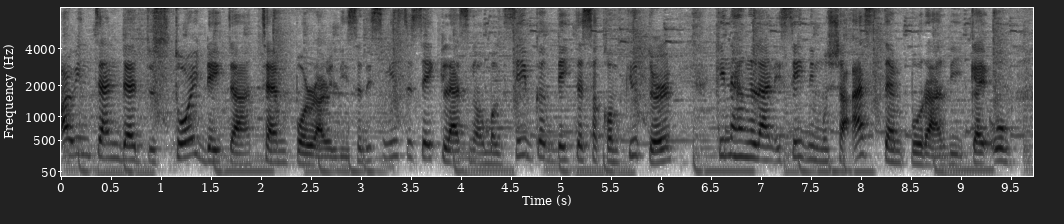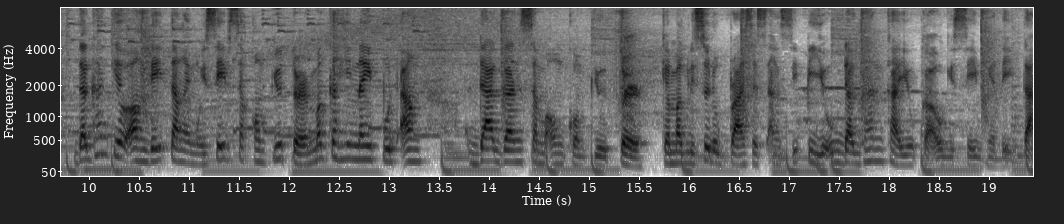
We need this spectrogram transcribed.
are intended to store data temporarily. So this means to say class nga mag-save kag data sa computer, kinahanglan i-save nimo siya as temporary kay og daghan kayo ang data nga mo i-save sa computer magkahinay pud ang dagan sa maong computer kay maglisod og process ang CPU ug daghan kayo ka og i-save nga data.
